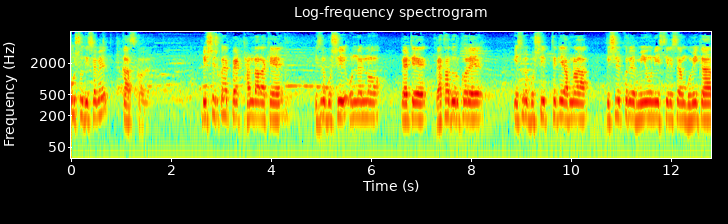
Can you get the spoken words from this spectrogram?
ঔষধ হিসেবে কাজ করে। বিশেষ করে পেট ঠান্ডা রাখে ইসুর বসি অন্যান্য পেটে ব্যথা দূর করে। ইসুর বসির থেকে আমরা বিশেষ করে মিউনি সিলিসাম ভূমিকার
